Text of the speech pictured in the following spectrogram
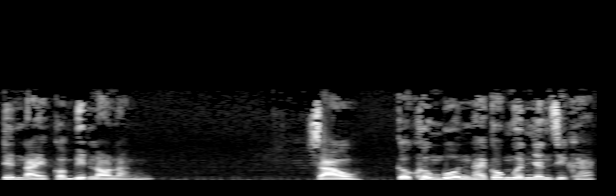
tên này còn biết lo lắng. Sao, cậu không muốn hay có nguyên nhân gì khác?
